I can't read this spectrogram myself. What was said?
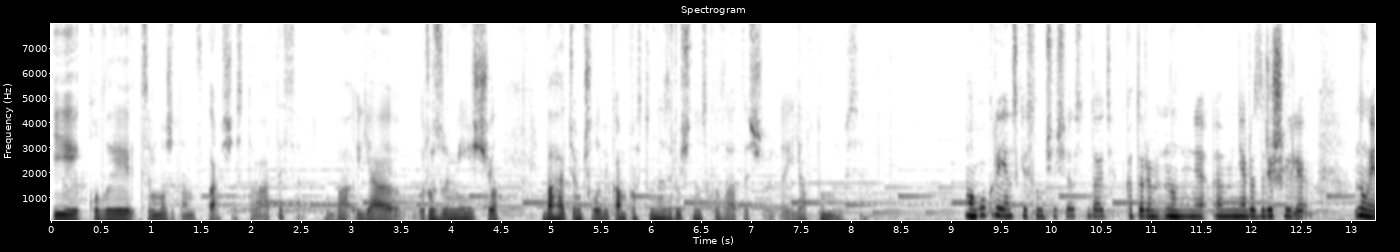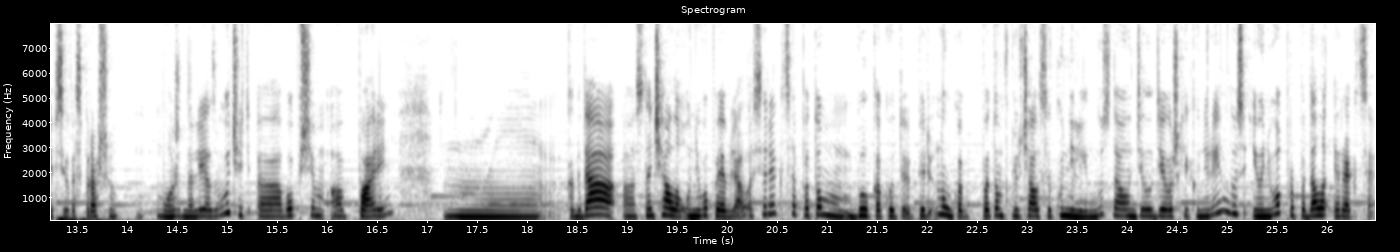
І коли це може там вперше ставатися, то я розумію, що багатьом чоловікам просто незручно сказати, що я втомився. Могу клиентский случай сейчас дать, который, ну, мне, э, мне разрешили. Ну, я всегда спрашиваю, можно ли озвучить. А, в общем, а, парень, когда а, сначала у него появлялась эрекция, потом был какой-то, ну, как потом включался кунилингус, да, он делал девушке кунилингус, и у него пропадала эрекция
